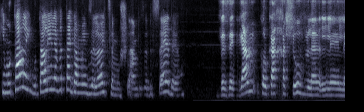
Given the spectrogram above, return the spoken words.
כי מותר לי, מותר לי לבטא גם אם זה לא יצא מושלם, וזה בסדר. וזה גם כל כך חשוב ל- ל-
